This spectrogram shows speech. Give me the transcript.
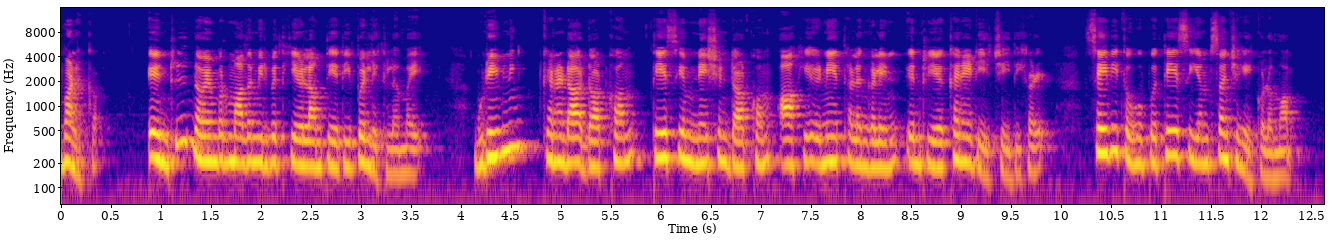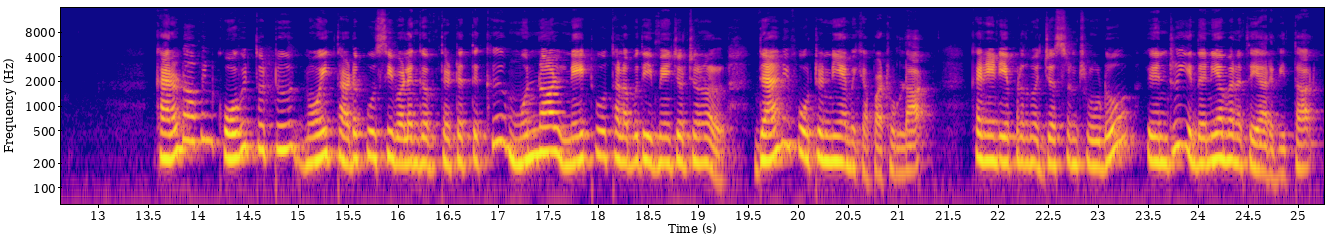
வணக்கம். இன்று நவம்பர் மாதம் இருபத்தி ஏழாம் தேதி வெள்ளிக்கிழமை. Good evening Canada dot com தேசியம் நேஷன் டாட் காம் ஆகிய இணையதளங்களின் இன்றைய கனேடிய செய்திகள். செய்தி தொகுப்பு தேசியம் சஞ்சிகை குழுமம். கனடாவின் கோவிட் தொற்று நோய் தடுப்பூசி வழங்கும் திட்டத்துக்கு முன்னாள் நேட்டோ தளபதி மேஜர் ஜெனரல் டேனி ஃபோர்டன் நியமிக்கப்பட்டுள்ளார். கனேடிய பிரதமர் ஜஸ்டின் ட்ரூடோ இன்று இந்த நியமனத்தை அறிவித்தார்.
